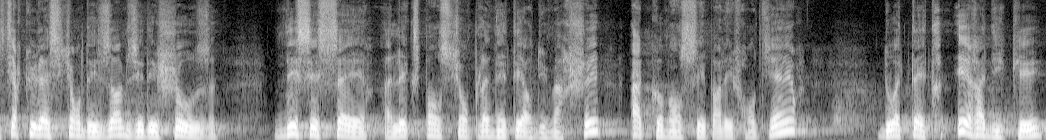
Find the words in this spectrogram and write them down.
circulation, des hommes et des choses nécessaires à l'expansion planétaire du marché à commencer par les frontières, doit être éradiqué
